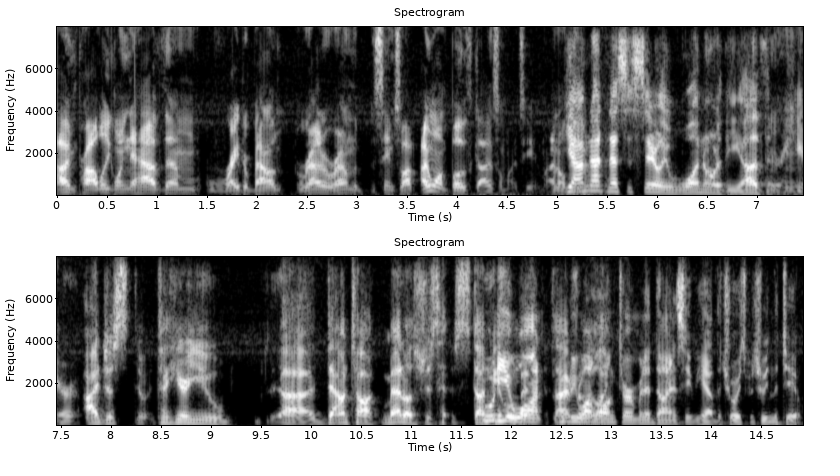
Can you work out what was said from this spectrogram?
I'm probably going to have them right around right around the same spot. I want both guys on my team. I don't. Yeah, think, I'm not necessarily one or the other Mhm. here. I just to hear you uh, down talk Meadows just stunned Who me do a you little bit want? because I Who do you want long term in a dynasty if you have the choice between the two?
